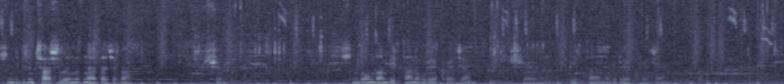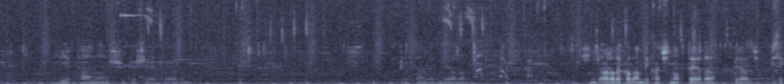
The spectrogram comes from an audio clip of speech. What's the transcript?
Şimdi bizim çarşılığımız nerede acaba? Şu. Şimdi ondan bir tane buraya koyacağım. Şöyle bir tane buraya koyacağım. Bir tane şu köşeye Şimdi arada kalan birkaç noktaya da birazcık yüksek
